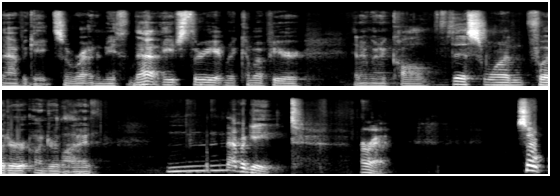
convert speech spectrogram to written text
navigate. So right underneath that H3, I'm going to come up here and I'm going to call this one footer underline navigate. All right. So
